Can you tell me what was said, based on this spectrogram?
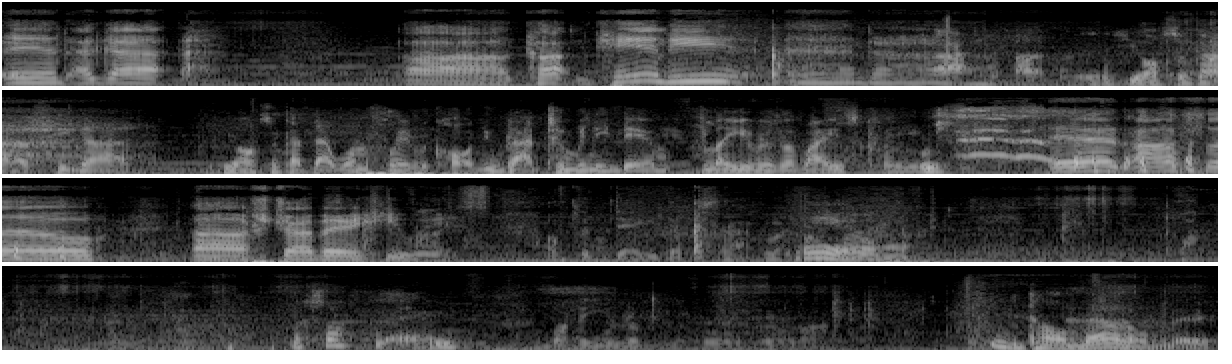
and I got uh, cotton candy and uh, Uh, he also got, he got, he also got that one flavor called, you got too many damn flavors of ice cream. and also uh, strawberry kiwi. of the day the traveler Damn. The fuck, man? What are you looking for, Warlock? You need to calm down over there.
